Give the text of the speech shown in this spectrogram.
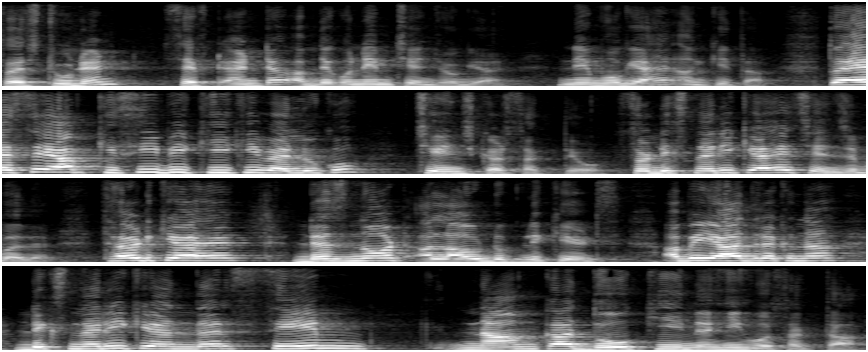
सो स्टूडेंट शिफ्ट एंटर अब देखो नेम चेंज हो गया है. नेम हो गया है अंकिता. तो ऐसे आप किसी भी की की वैल्यू को चेंज कर सकते हो। सो so, डिक्शनरी क्या है? चेंजेबल है। थर्ड क्या है? डज नॉट अलाउ डुप्लीकेट्स अब याद रखना डिक्शनरी के अंदर सेम नाम का दो की नहीं हो सकता।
